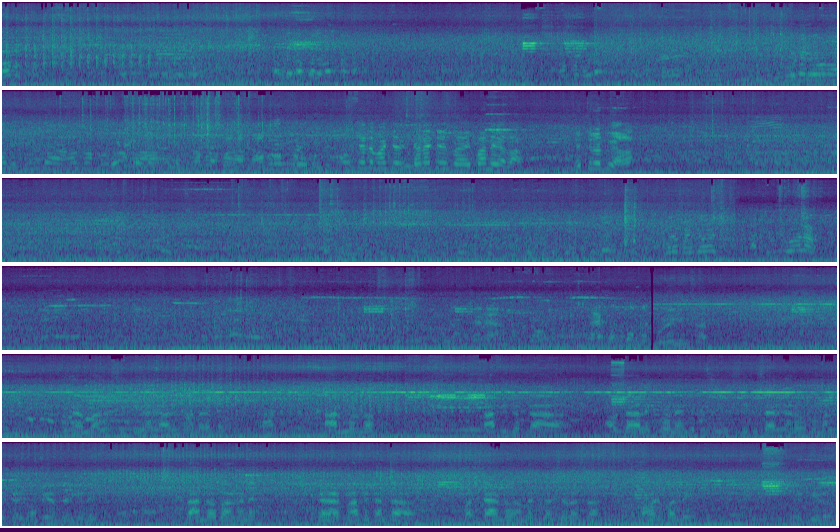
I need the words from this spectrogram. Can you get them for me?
బాబు. వచ్చేది మంచిది చెన్నైతే ఇబ్బంది కదా. ఎత్తురొప్పి కదా. నిజామాబాద్ సిటీ గారి ఆదేశాల మేరకు ఆర్మూర్లో ట్రాఫిక్ యొక్క అవసరాలు ఎక్కువ ఉన్నాయని చెప్పేసి సిపి సార్ గారు మమ్మల్ని ఇక్కడికి పంపించడం జరిగింది. దానిలో భాగంగానే ఇక్కడ ట్రాఫిక్ అంతా బస్ స్టాండ్ అంబేద్కర్ చౌరస్తా మామిడిపల్లి ఎక్కీడు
